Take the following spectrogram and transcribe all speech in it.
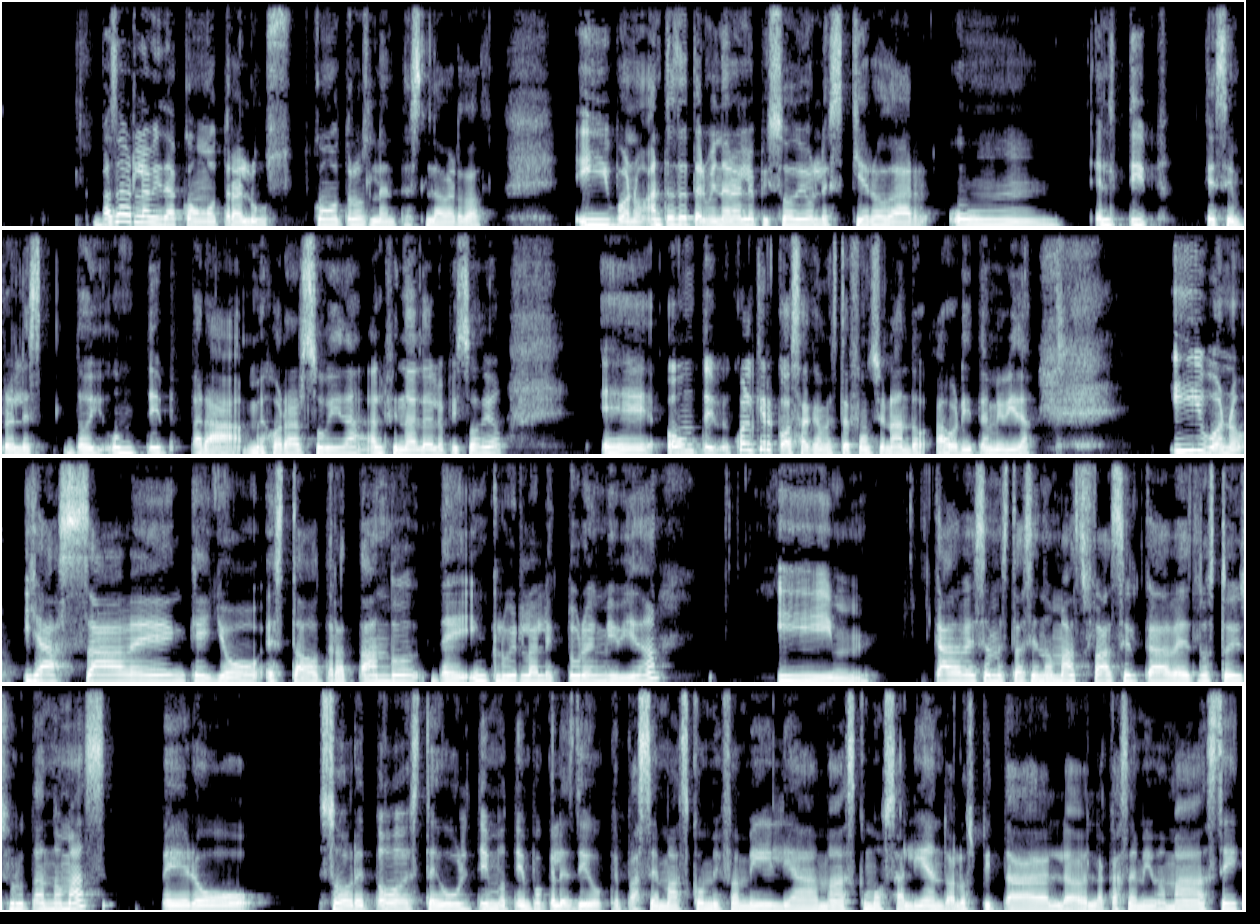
vas a ver la vida con otra luz, con otros lentes, la verdad. Y bueno, antes de terminar el episodio, les quiero dar un, el tip, que siempre les doy un tip para mejorar su vida al final del episodio. Eh, o un tip, cualquier cosa que me esté funcionando ahorita en mi vida. Y bueno, ya saben que yo he estado tratando de incluir la lectura en mi vida y cada vez se me está haciendo más fácil, cada vez lo estoy disfrutando más, pero sobre todo este último tiempo que les digo que pasé más con mi familia, más como saliendo al hospital, a la casa de mi mamá, así,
